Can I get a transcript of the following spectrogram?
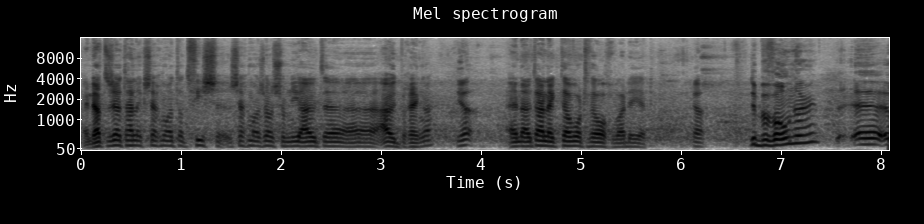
En dat is uiteindelijk zeg maar, het advies zeg maar, zoals we hem nu uit, eh, uitbrengen. Ja. En uiteindelijk, dat wordt wel gewaardeerd. De bewoner eh,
